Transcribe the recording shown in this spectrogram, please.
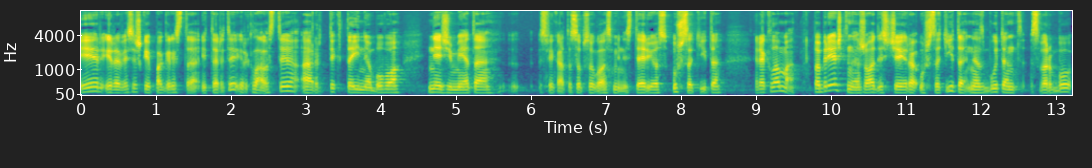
ir yra visiškai pagrista įtarti ir klausti, ar tik tai nebuvo nežymėta sveikatos apsaugos ministerijos užsakyta reklama. Pabrėžtina žodis čia yra užsakyta, nes būtent svarbu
